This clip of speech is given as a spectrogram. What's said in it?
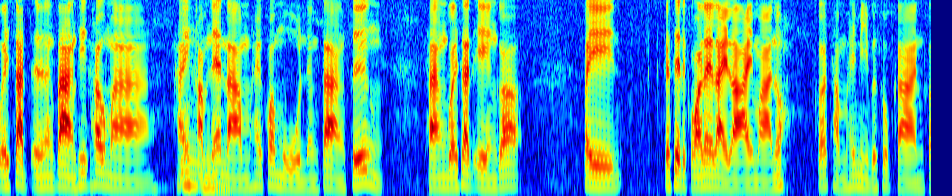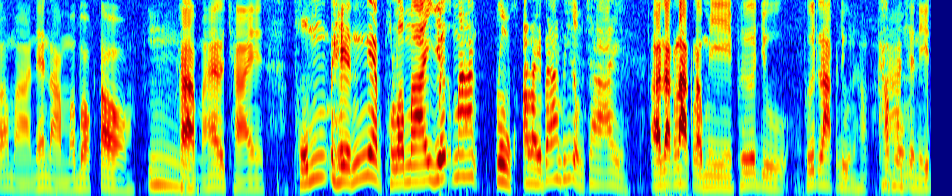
บริษัทอะไรต่างๆ ที่เข้ามา ให้คำแนะนำให้ข้อมูลต่างๆ ซึ่งทางบริษัทเองก็ไปเกษตรกรหลายๆรายมาเนาะก็ทำให้มีประสบการณ์ก็มาแนะนำมาบอกต่ออืมครับมาให้เราใช้ ผมเห็นเนี่ยผลไม้เยอะมากปลูกอะไรบ้างพี่สมชายอ่าหลักๆ เรามีพืชอยู่พืชหลักอยู่นะครับครับผมห้าชนิด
